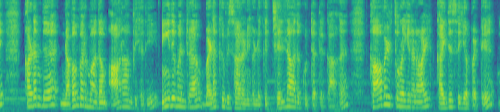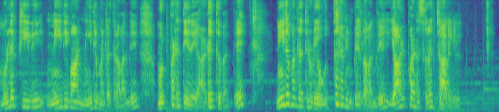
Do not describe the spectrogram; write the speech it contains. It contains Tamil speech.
கடந்த நவம்பர் மாதம் ஆறாம் திகதி நீதிமன்ற வழக்கு விசாரணைகளுக்கு செல்லாத குற்றத்துக்காக காவல்துறையினரால் கைது செய்யப்பட்டு முல்லைத்தீவு நீதிவான் நீதிமன்றத்தில் வந்து முற்படுத்தியதை அடுத்து வந்து நீதிமன்றத்தினுடைய உத்தரவின் பேரில் வந்து யாழ்ப்பாண சிறைச்சாலையில்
